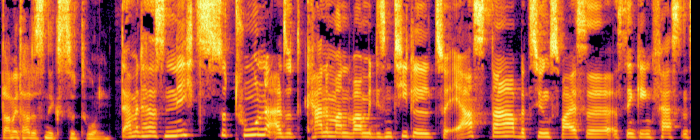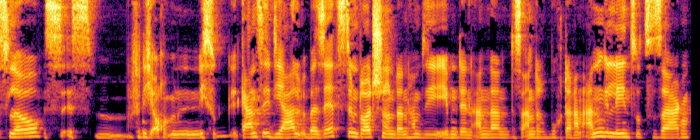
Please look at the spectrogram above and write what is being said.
damit hat es nichts zu tun. Damit hat es nichts zu tun. Also Kahnemann war mit diesem Titel zuerst da, beziehungsweise Thinking Fast and Slow. Es ist, finde ich, auch nicht so ganz ideal übersetzt im Deutschen und dann haben sie eben den anderen, das andere Buch daran angelehnt sozusagen.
